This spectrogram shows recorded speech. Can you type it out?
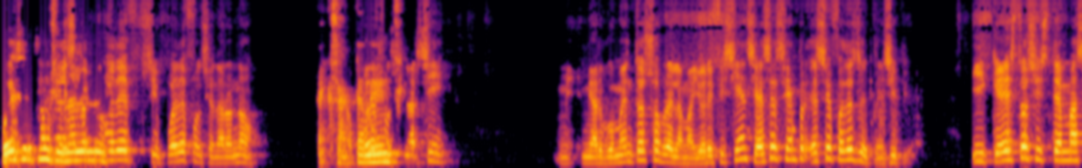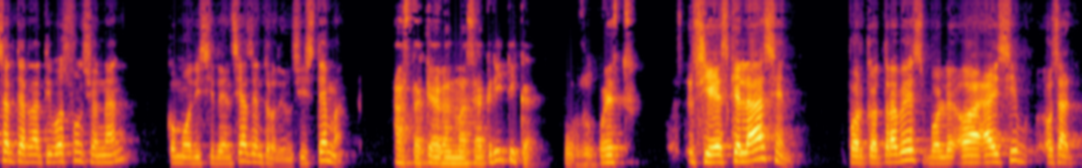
Puede ser funcional o no. Puede, si puede funcionar o no. Exactamente. Puede funcionar, sí mi, argumento es sobre la mayor eficiencia. Ese, siempre, ese fue desde el principio. Y que estos sistemas alternativos funcionan como disidencias dentro de un sistema. Hasta que hagan masa crítica, por supuesto. Si es que la hacen. Porque otra vez, ahí sí, o sea,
